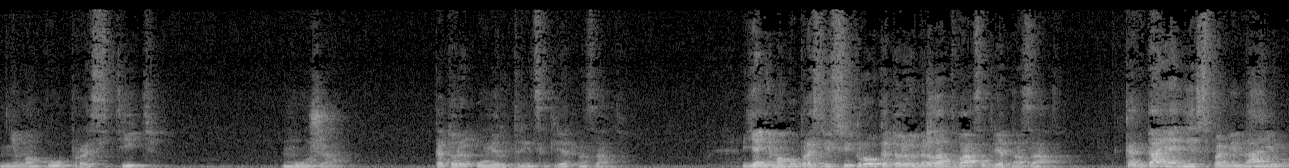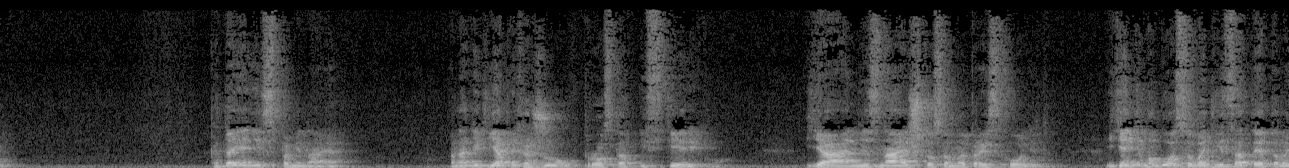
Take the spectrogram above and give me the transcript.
не могу простить мужа, который умер 30 лет назад. Я не могу простить свекровь, которая умерла 20 лет назад. Когда я не вспоминаю, когда я не вспоминаю, она говорит, я прихожу просто в истерику. Я не знаю, что со мной происходит. Я не могу освободиться от этого.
